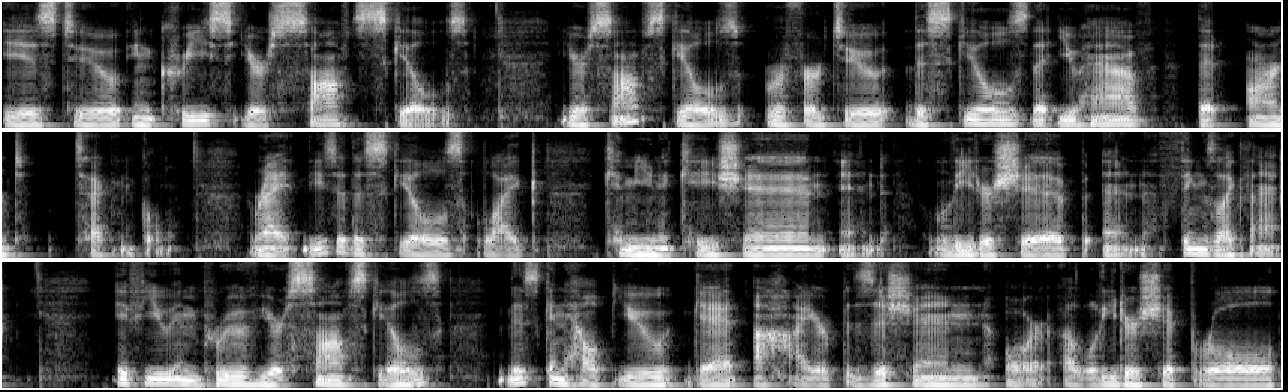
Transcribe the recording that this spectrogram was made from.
is to increase your soft skills. Your soft skills refer to the skills that you have that aren't technical, right? These are the skills like communication and leadership and things like that. If you improve your soft skills, this can help you get a higher position or a leadership role,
